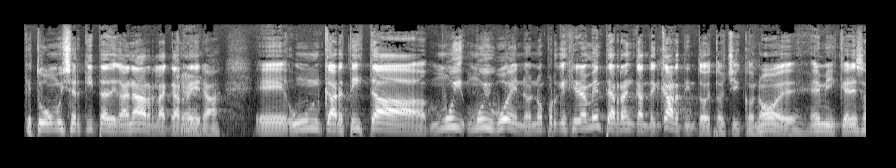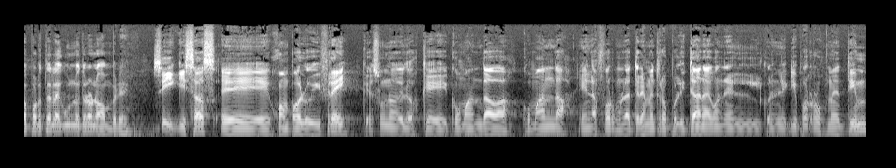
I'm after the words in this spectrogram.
que estuvo muy cerquita de ganar la carrera. Eh, un kartista muy, muy bueno, ¿no? Porque generalmente arrancan del karting todos estos chicos, ¿no? Eh, Emi, ¿querés aportarle algún otro nombre? Sí, quizás eh, Juan Pablo Guifrey, que es uno de los que comandaba, comanda en la Fórmula 3 Metropolitana con el, con el equipo Rusmet Team,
